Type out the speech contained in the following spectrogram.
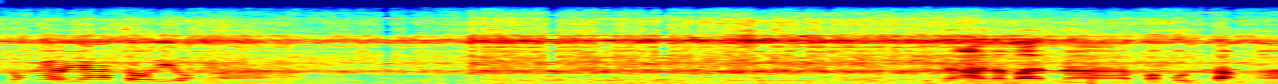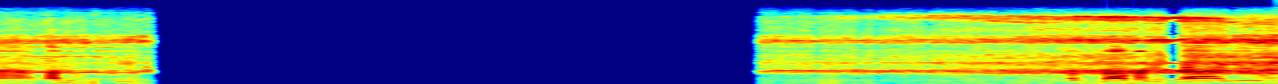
itong area na to yung uh, daan naman na papuntang uh, Kalumpit pagbabalik ka yung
